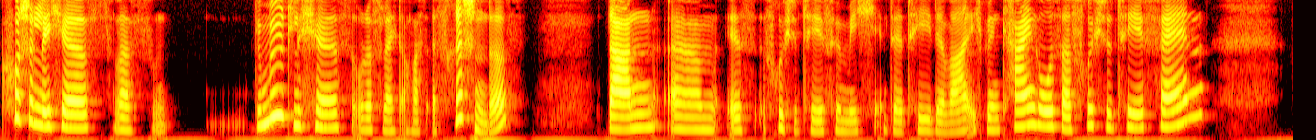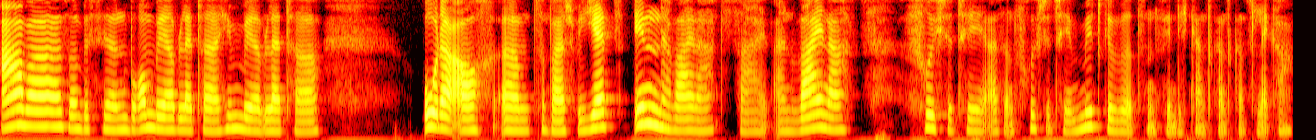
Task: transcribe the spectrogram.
Kuscheliges, was Gemütliches oder vielleicht auch was Erfrischendes, dann ähm, ist Früchtetee für mich der Tee der Wahl. Ich bin kein großer Früchtetee-Fan, aber so ein bisschen Brombeerblätter, Himbeerblätter oder auch ähm, zum Beispiel jetzt in der Weihnachtszeit ein Weihnachtsfrüchtetee, also ein Früchtetee mit Gewürzen, finde ich ganz, ganz, ganz lecker.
